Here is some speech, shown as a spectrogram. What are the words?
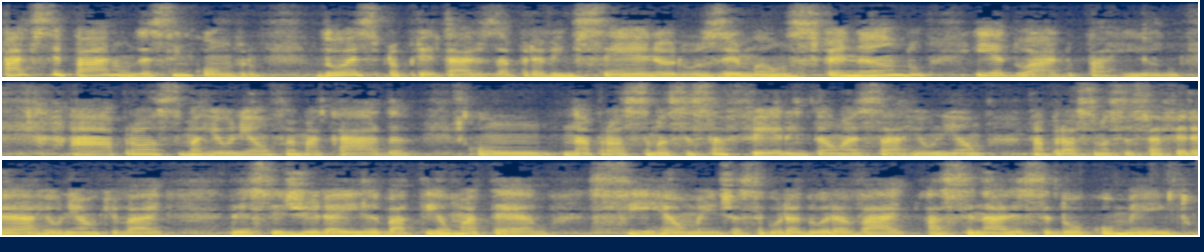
Participaram desse encontro dois proprietários da Prevent Senior, os irmãos Fernando e Eduardo Parrillo. A próxima reunião foi marcada com na próxima sexta-feira, então essa reunião na próxima sexta-feira é a reunião que vai decidir aí bater uma se realmente a seguradora vai assinar esse documento.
